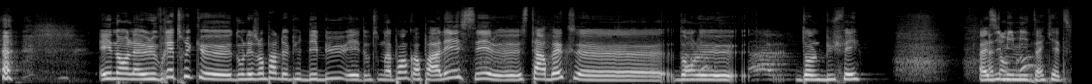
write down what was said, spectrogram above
Et non, le, le vrai truc euh, dont les gens parlent depuis le début et dont on n'a pas encore parlé, c'est le Starbucks euh, dans le dans le buffet. Vas-y Mimi, t'inquiète.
